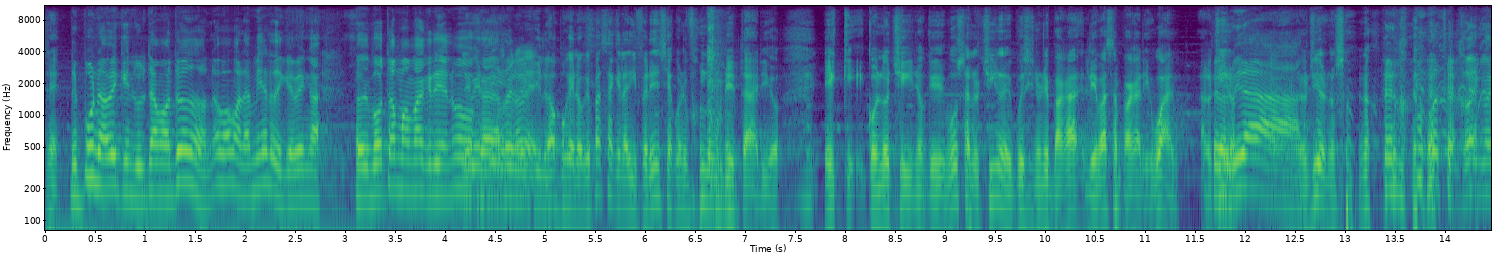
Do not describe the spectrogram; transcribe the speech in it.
Sí. Después, una vez que indultamos a todos, no vamos a la mierda y que venga. Votamos a Macri de nuevo, que arregle el kilo. No, porque lo que pasa es que la diferencia con el Fondo Monetario es que con los chinos, que vos a los chinos después si no le pagás, le vas a pagar igual. A los Pero chinos, olvidá. a los chinos no son. no- ¿Cómo te joden con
